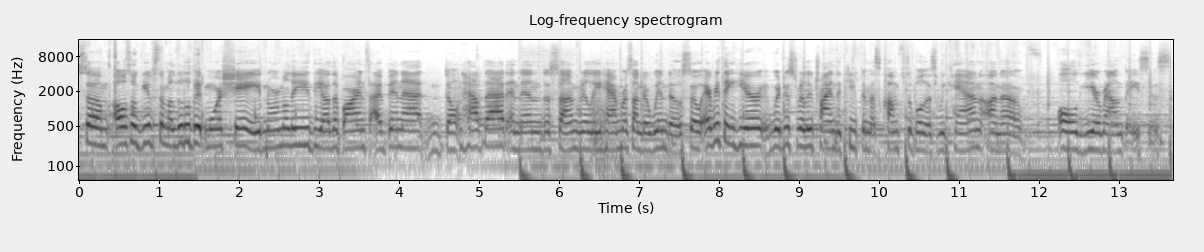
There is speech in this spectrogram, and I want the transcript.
so also gives them a little bit more shade. Normally the other barns I've been at don't have that and then the sun really hammers on their windows. So everything here, we're just really trying to keep them as comfortable as we can on a all year round basis.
